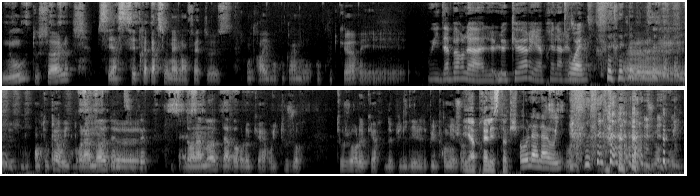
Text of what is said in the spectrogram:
nous, tout seul, c'est très personnel en fait. On travaille beaucoup quand même au coup de cœur et oui, d'abord le, cœur et après la raison. Ouais. euh, en tout cas, oui, pour la mode, euh, dans la mode, d'abord le cœur, oui, toujours. Toujours le cœur, depuis le, depuis le premier jour. Et après les stocks. Oh là là, oui. toujours, oui,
